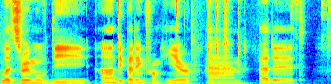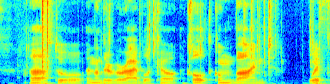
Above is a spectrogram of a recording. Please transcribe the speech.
Let's remove the uh, the padding from here and add it uh, to another variable called combined width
